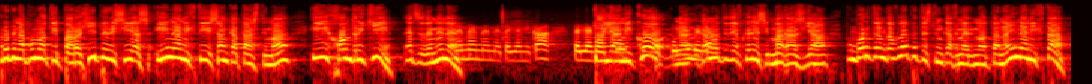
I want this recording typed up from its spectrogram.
πρέπει να πούμε ότι η παροχή υπηρεσίας είναι ανοιχτή σαν κατάστημα ή χοντρική. Έτσι δεν είναι; Ναι, ναι, ναι, ναι. Τα λιανικά. Τα λιανικό, Το λιανικό, να πουλούμενα- κάνουμε τη διευκρίνηση, μαγαζιά που μπορείτε να τα βλέπετε στην καθημερινότητα, να είναι ανοιχτά.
